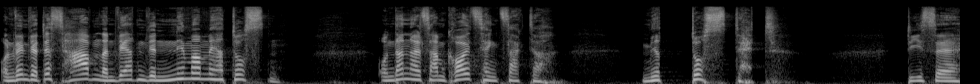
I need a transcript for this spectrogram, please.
Und wenn wir das haben, dann werden wir nimmer mehr dursten. Und dann, als er am Kreuz hängt, sagt er, mir durstet diese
